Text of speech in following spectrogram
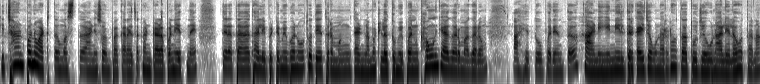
की छान पण वाटतं मस्त आणि स्वयंपाक करायचा कंटाळा पण येत नाही. तर आता थालीपीठ मी बनवत होते. तर मग त्यांना म्हटलं तुम्ही पण खाऊन घ्या गरमागरम. आहे तोपर्यंत. आणि नील तर काही जेवणार नव्हता. तो जेवून आलेला होता ना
